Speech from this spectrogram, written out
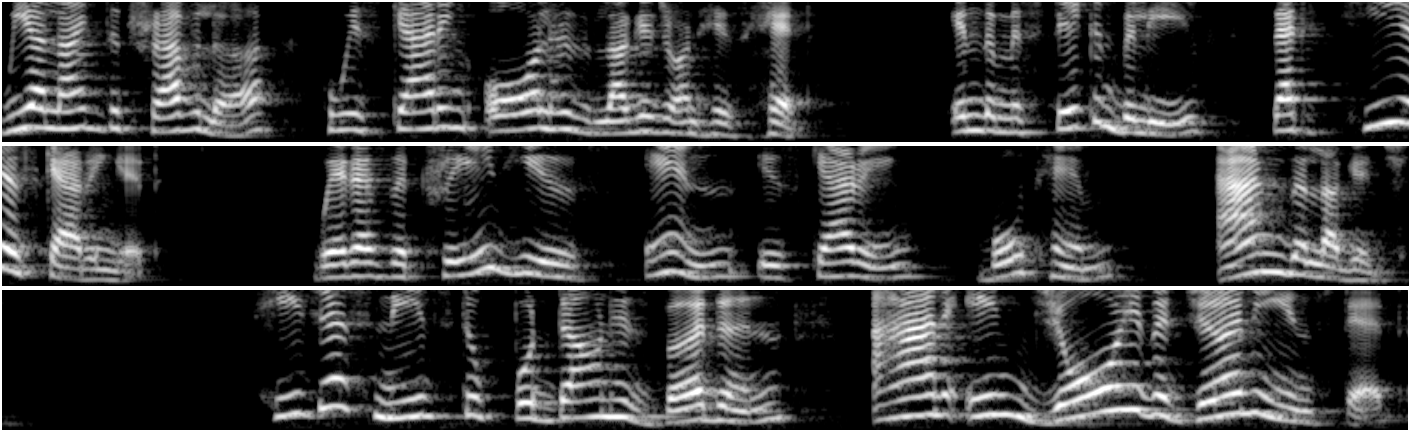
We are like the traveler who is carrying all his luggage on his head, in the mistaken belief that he is carrying it whereas the train he is in is carrying both him and the luggage. He just needs to put down his burden and enjoy the journey instead.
